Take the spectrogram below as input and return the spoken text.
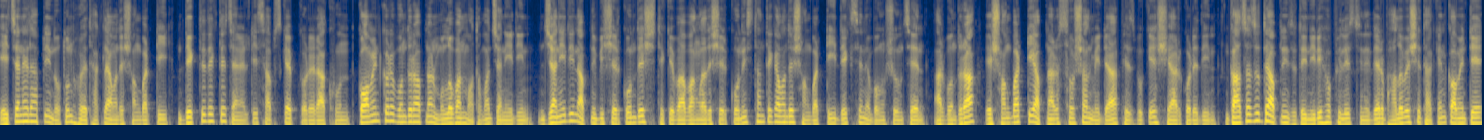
এই চ্যানেলে আপনি নতুন হয়ে থাকলে আমাদের সংবাদটি দেখতে দেখতে চ্যানেলটি সাবস্ক্রাইব করে রাখুন। কমেন্ট করে বন্ধুরা আপনার মূল্যবান মতামত জানিয়ে দিন। জানিয়ে দিন আপনি বিশ্বের কোন দেশ থেকে বা বাংলাদেশের কোন স্থান থেকে আমাদের সংবাদটি দেখছেন এবং শুনছেন। আর বন্ধুরা, এই সংবাদটি আপনার সোশ্যাল মিডিয়া, ফেসবুকে শেয়ার করে দিন। গাজা যুদ্ধে আপনি যদি নিরীহ ফিলিস্তিনিদের ভালোবেসে থাকেন কমেন্টে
